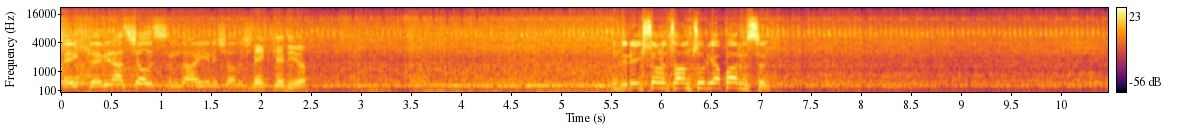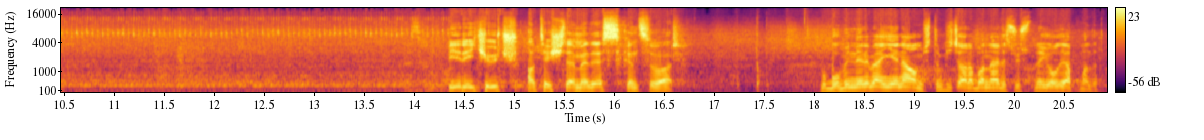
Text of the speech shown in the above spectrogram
Bekle, biraz çalışsın, daha yeni çalıştı. Bekle diyor. Direksiyonu tam tur yapar mısın? Bir, iki, üç ateşlemede sıkıntı var. Bu bobinleri ben yeni almıştım. Hiç araba neredeyse üstünde yol yapmadı.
